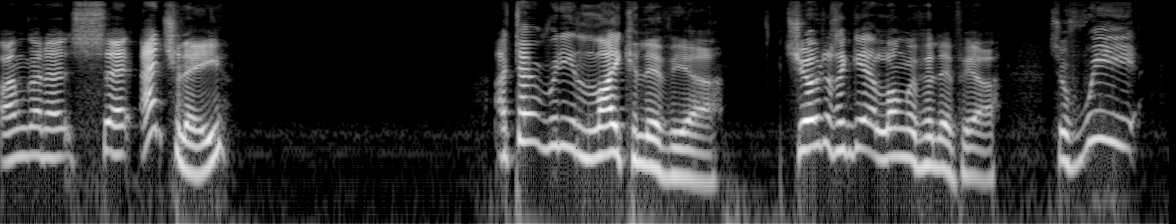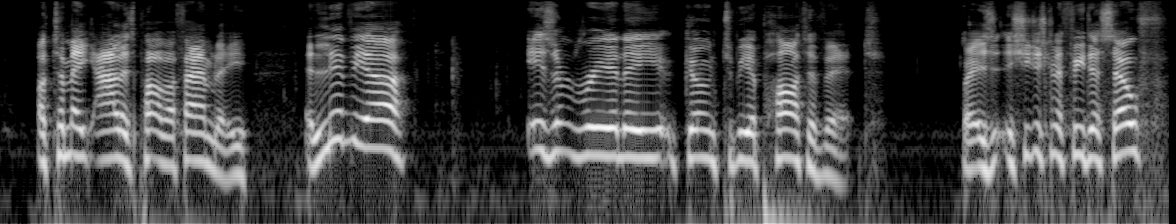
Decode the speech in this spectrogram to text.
I'm gonna say... Actually... I don't really like Olivia. Joe doesn't get along with Olivia. So if we are to make Alice part of our family, Olivia isn't really going to be a part of it. Wait, is, is she just going to feed herself?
